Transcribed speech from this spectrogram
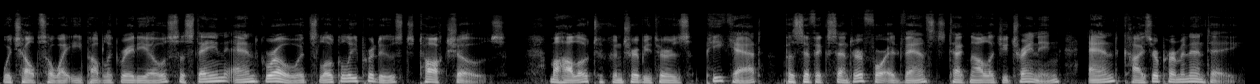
which helps Hawaii Public Radio sustain and grow its locally produced talk shows. Mahalo to contributors PCAT, Pacific Center for Advanced Technology Training, and Kaiser Permanente.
